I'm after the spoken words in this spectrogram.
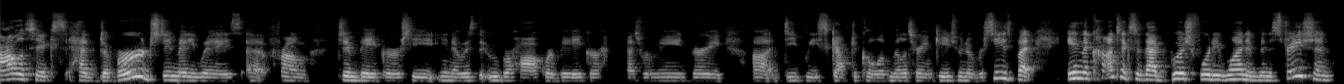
politics have diverged in many ways uh, from Jim Baker's. He, you know, is the Uber hawk where Baker has remained very uh, deeply skeptical of military engagement overseas. But in the context of that Bush 41 administration,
